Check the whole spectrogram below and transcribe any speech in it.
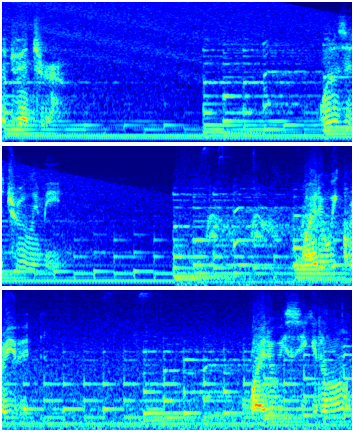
Adventure. What does it truly mean? Why do we crave it? Why do we seek it alone?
